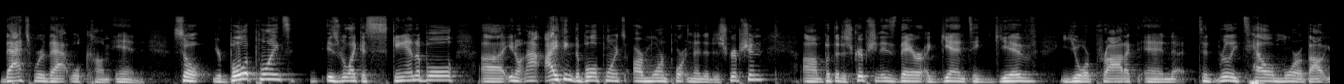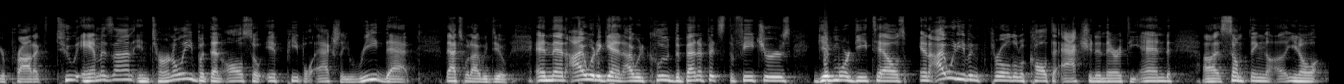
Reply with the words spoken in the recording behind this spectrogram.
that's where that will come in. So your bullet points is like a scannable, uh, you know, I, I think the bullet points are more important than the description. Um, but the description is there again to give your product and to really tell more about your product to Amazon internally. But then also, if people actually read that, that's what I would do. And then I would, again, I would include the benefits, the features, give more details, and I would even throw a little call to action in there at the end. Uh, something, uh, you know,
